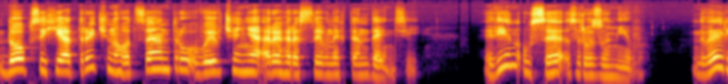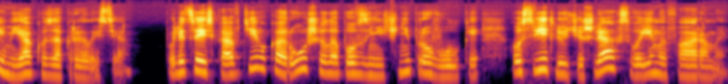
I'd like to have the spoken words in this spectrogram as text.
До психіатричного центру вивчення регресивних тенденцій. Він усе зрозумів. Двері м'яко закрилися. Поліцейська автівка рушила повз нічні провулки, освітлюючи шлях своїми фарами.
